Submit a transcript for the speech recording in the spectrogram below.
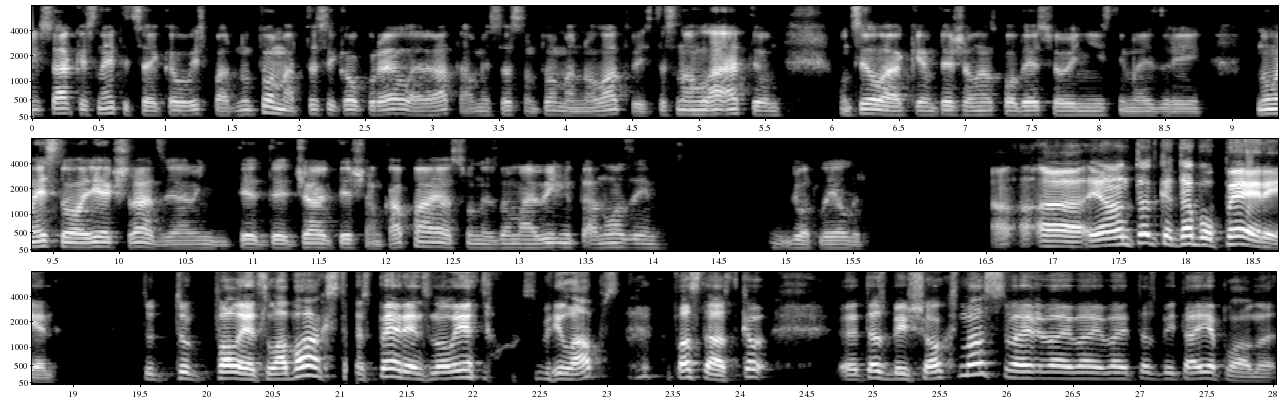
viņi saka, es neticēju, ka vispār, nu, tomēr tas ir kaut kur LR ratā. Mēs esam tomēr no Latvijas. Tas nav lēti. Un, un cilvēkiem tiešām liels paldies, jo viņi īstenībā izdarīja Nu, es to iekšā redzu, ja viņi tie, tie džāļi tiešām kāpājās, un es domāju, viņu tā nozīme ļoti liela ir. Jā, un tad, kad dabū pērienu, tu, tu paliec labāks. Tas pēriens no Lietuvas bija labs. Pastāst, ka tas bija šoks mazs, vai, vai, vai, vai tas bija tā ieplāno,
